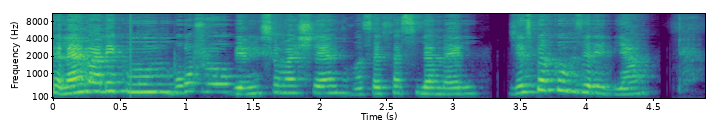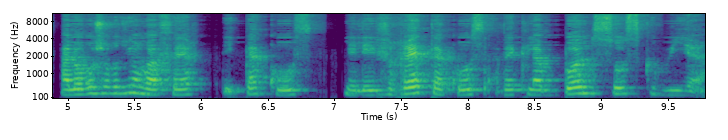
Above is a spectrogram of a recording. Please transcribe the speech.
Salam alaikum, bonjour, bienvenue sur ma chaîne, recette facile à Mel. J'espère que vous allez bien. Alors aujourd'hui on va faire des tacos, mais les vrais tacos avec la bonne sauce gruyère.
